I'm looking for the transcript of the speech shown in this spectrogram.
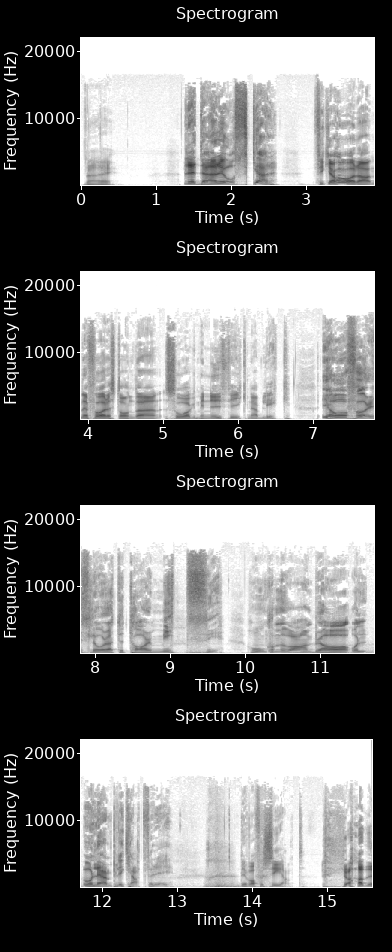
Nej. Det där är Oskar! Fick jag höra när föreståndaren såg min nyfikna blick. Jag föreslår att du tar Mitzi. Hon kommer vara en bra och, och lämplig katt för dig. Det var för sent. Jag hade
